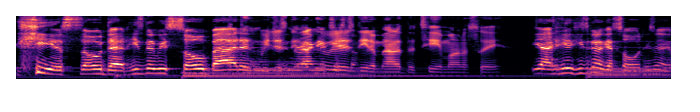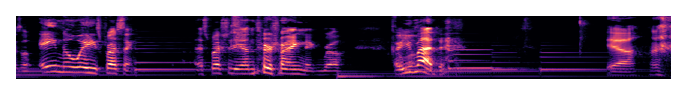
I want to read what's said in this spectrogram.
He is so dead. He's gonna be so bad in, we just need, I think we just need him out of the team, honestly. Yeah, he, he's gonna get sold. He's gonna get sold. Ain't no way he's pressing, especially under Rangnick, bro. Are you on. mad? Yeah.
